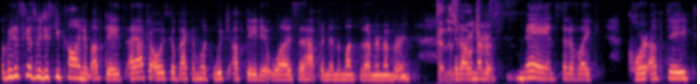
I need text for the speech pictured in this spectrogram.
But we just because we just keep calling them updates, I have to always go back and look which update it was that happened in the month that I'm remembering. That is very I remember true. May instead of like core update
